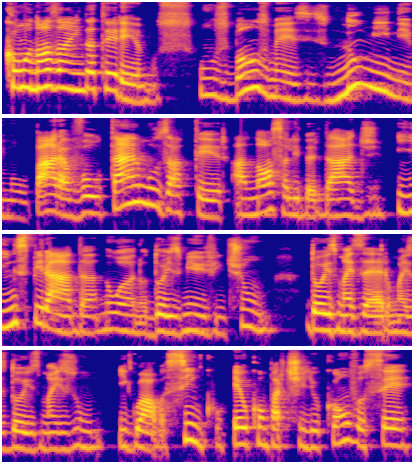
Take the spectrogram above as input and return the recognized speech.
Como nós ainda teremos uns bons meses, no mínimo, para voltarmos a ter a nossa liberdade e inspirada no ano 2021, 2 mais 0 mais 2 mais 1 igual a 5, eu compartilho com você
